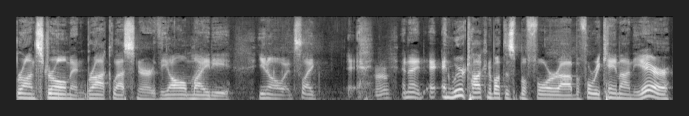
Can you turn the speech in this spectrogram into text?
Braun Strowman, Brock Lesnar, the Almighty. You know, it's like and I and we were talking about this before uh, before we came on the air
